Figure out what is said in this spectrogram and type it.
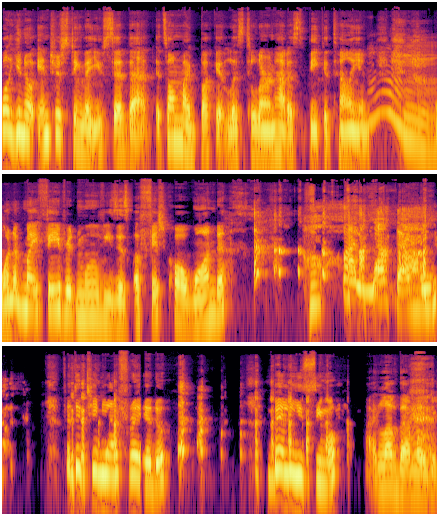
Well, you know, interesting that you said that. It's on my bucket list to learn how to speak Italian. Hmm. One of my favorite movies is A Fish Called Wanda. I love that movie. Fettuccine Alfredo. Bellissimo. I love that movie.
